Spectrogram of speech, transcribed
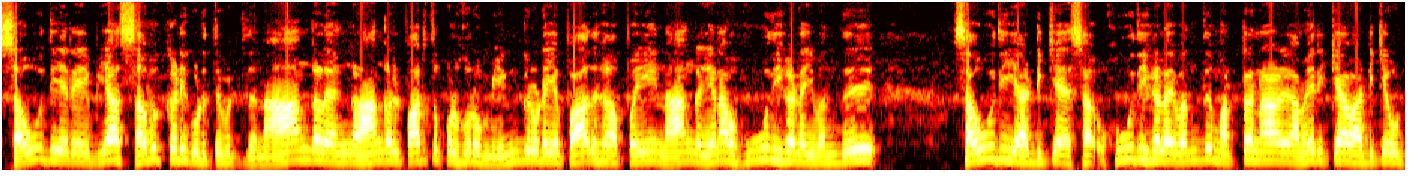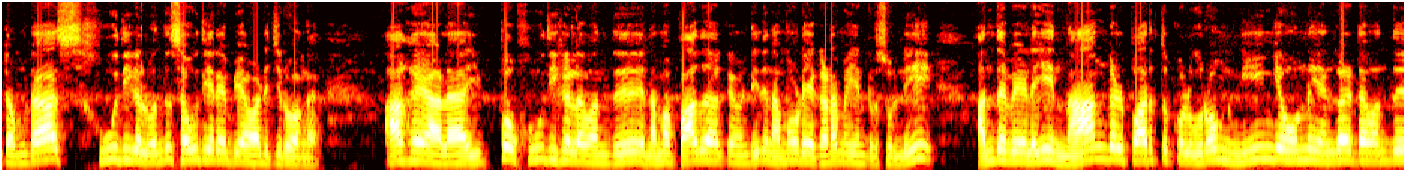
சவுதி அரேபியா சவுக்கடி கொடுத்து விட்டது. நாங்கள் எங்கள் நாங்கள் பார்த்து கொள்கிறோம். எங்களுடைய பாதுகாப்பை நாங்கள் ஏன்னா ஊதிகளை வந்து சவுதி அடிக்க ச ஹூதிகளை வந்து மற்ற நாள் அமெரிக்காவை அடிக்க விட்டோம்னா ஹூதிகள் வந்து சவுதி அரேபியாவை அடிச்சிருவாங்க. ஆகையால் இப்போ ஹூதிகளை வந்து நம்ம பாதுகாக்க வேண்டியது நம்மளுடைய கடமை என்று சொல்லி அந்த வேலையை நாங்கள் பார்த்து கொள்கிறோம். நீங்கள் ஒன்றும் எங்கள்கிட்ட வந்து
